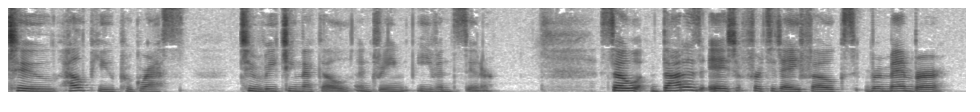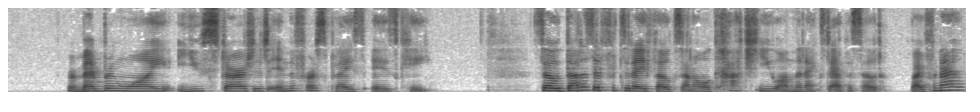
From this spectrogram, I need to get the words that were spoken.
to help you progress to reaching that goal and dream even sooner. So that is it for today, folks. Remember, remembering why you started in the first place is key. So that is it for today, folks, and I will catch you on the next episode. Bye for now.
